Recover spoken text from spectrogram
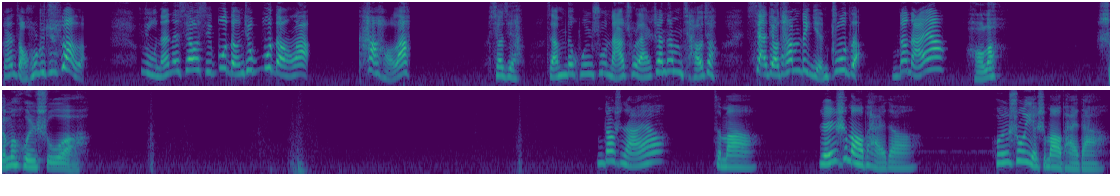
赶早轰出去算了。汝南的消息不等就不等了，看好了，小姐，咱们的婚书拿出来，让他们瞧瞧，吓掉他们的眼珠子。你倒拿呀！好了，什么婚书啊？你倒是拿呀！怎么，人是冒牌的，婚书也是冒牌的？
